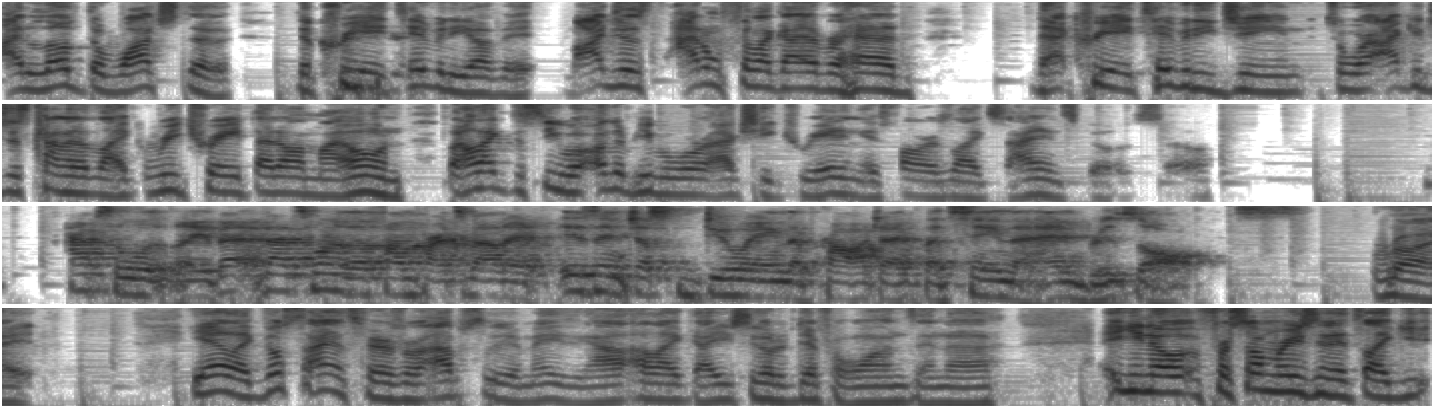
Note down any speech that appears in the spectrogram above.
I love to watch the the creativity of it. I just I don't feel like I ever had that creativity gene to where I could just kind of like recreate that on my own. But I like to see what other people were actually creating as far as like science goes. So absolutely. That that's one of the fun parts about it isn't just doing the project, but seeing the end results. Right. Yeah, like those science fairs were absolutely amazing. I, I like I used to go to different ones and uh you know, for some reason it's like you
